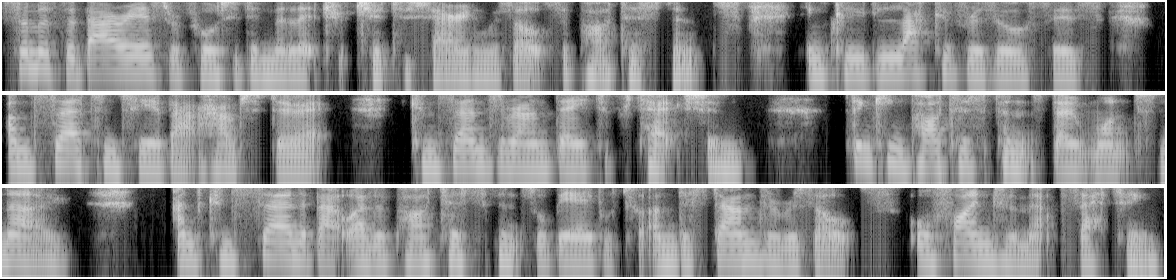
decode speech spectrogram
Some of the barriers reported in the literature to sharing results of participants include lack of resources, uncertainty about how to do it, concerns around data protection, thinking participants don't want to know, and concern about whether participants will be able to understand the results or find them upsetting.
